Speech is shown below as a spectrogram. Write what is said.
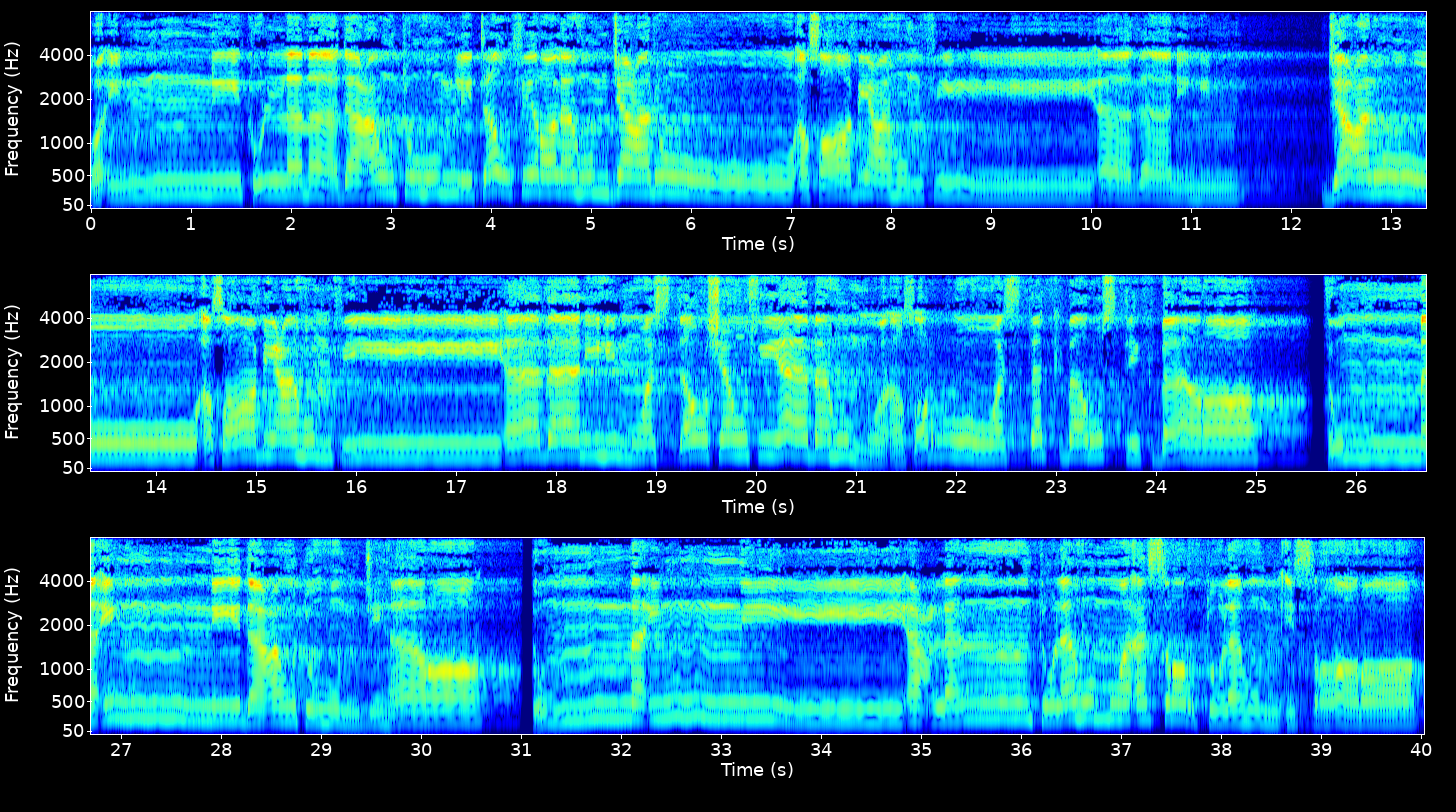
واني كلما دعوتهم لتغفر لهم جعلوا اصابعهم في اذانهم جعلوا اصابعهم في اذانهم واستغشوا ثيابهم واصروا واستكبروا استكبارا ثم اني دعوتهم جهارا ثم اني اعلنت لهم واسررت لهم اسرارا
